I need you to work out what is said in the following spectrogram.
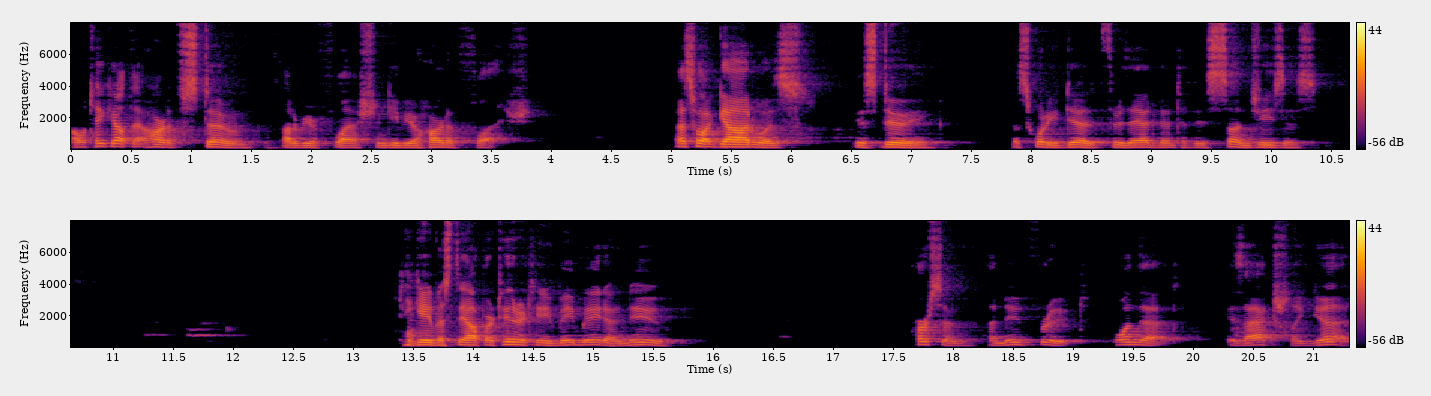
I will take out that heart of stone out of your flesh and give you a heart of flesh. That's what God was is doing. That's what he did through the advent of his son Jesus. He gave us the opportunity to be made a new person, a new fruit, one that is actually good.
